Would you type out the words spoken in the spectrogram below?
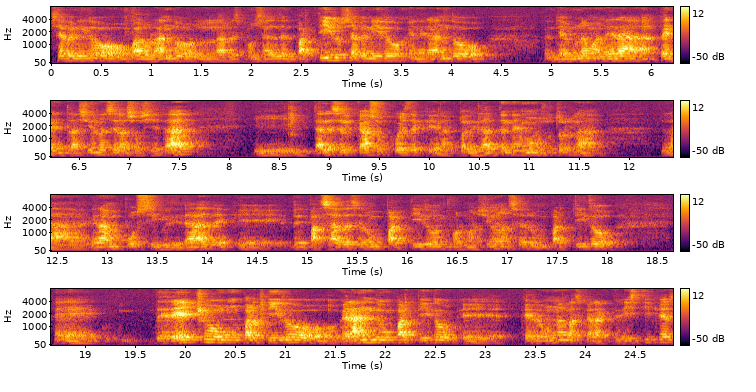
se ha venido valorando la responsabilidad del partido, se ha venido generando de alguna manera penetración hacia la sociedad y tal es el caso pues de que en la actualidad tenemos nosotros la, la gran posibilidad de, que, de pasar de ser un partido en formación a ser un partido eh, derecho, un partido grande, un partido que, que reúna las características,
